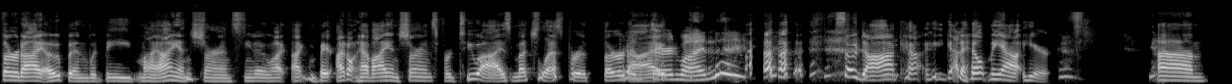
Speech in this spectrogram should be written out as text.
third eye open would be my eye insurance. You know, I I, bear, I don't have eye insurance for two eyes, much less for a third The eye. third one. so, Doc, how, you got to help me out here. Um,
